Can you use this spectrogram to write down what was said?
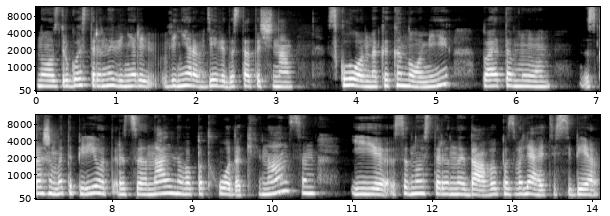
но с другой стороны, Венера, Венера в Деве достаточно склонна к экономии, поэтому, скажем, это период рационального подхода к финансам. И с одной стороны, да, вы позволяете себе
